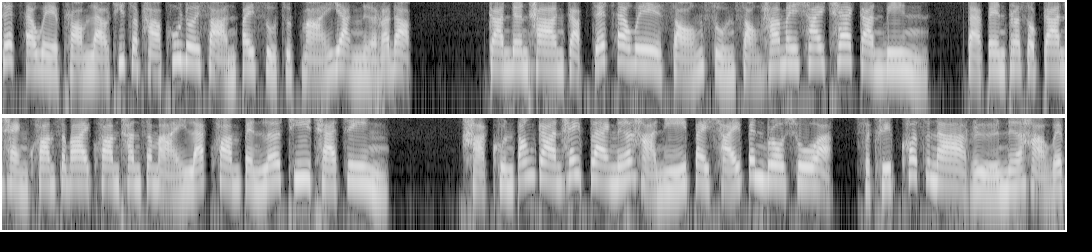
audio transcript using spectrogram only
Jet Airways พร้อมแล้วที่จะพาผู้โดยสารไปสู่จุดหมายอย่างเหนือระดับ การเดินทางกับ Jet Airways 2025 ไม่ใช่แค่การบิน แต่เป็นประสบการณ์แห่งความสบายความทันสมัยและความเป็นเลิศที่แท้จริง หากคุณต้องการให้แปลงเนื้อหานี้ไปใช้เป็นโบรชัวร์สคริปต์โฆษณาหรือเนื้อหาเว็บ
